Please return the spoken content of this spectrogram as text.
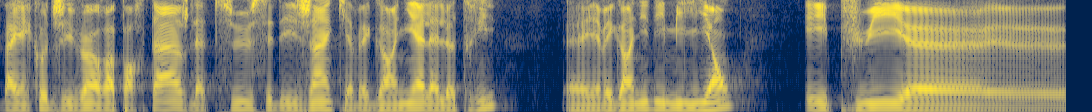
Ben écoute, j'ai vu un reportage là-dessus. C'est des gens qui avaient gagné à la loterie. Euh, ils avaient gagné des millions. Et puis, euh,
